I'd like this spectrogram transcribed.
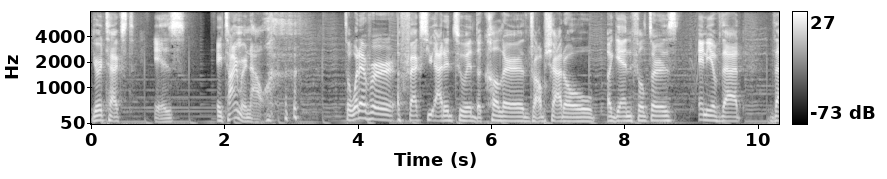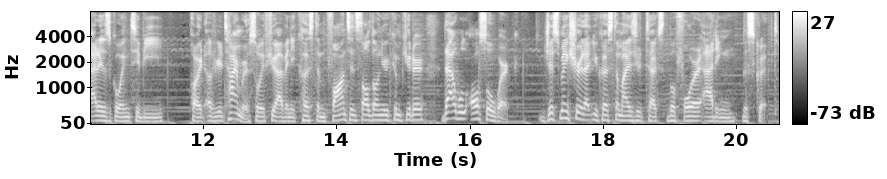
your text is a timer now. so whatever effects you added to it, the color, drop shadow, again, filters, any of that, that is going to be part of your timer. So if you have any custom fonts installed on your computer, that will also work. Just make sure that you customize your text before adding the script.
